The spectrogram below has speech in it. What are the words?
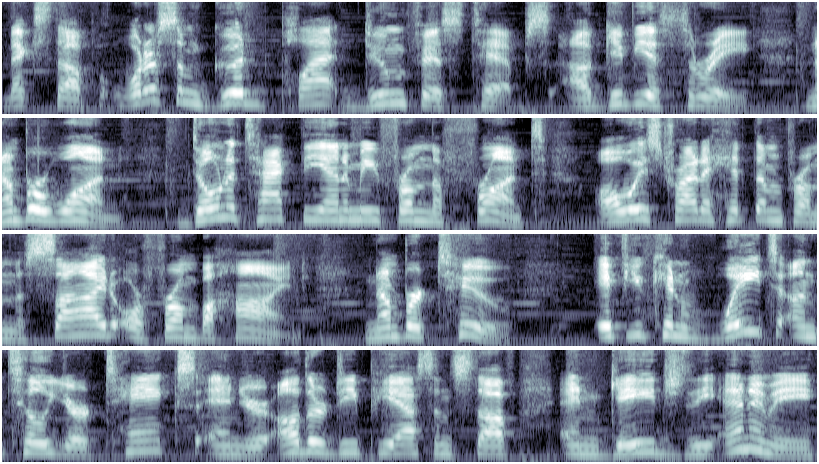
Next up, what are some good Plat Doomfist tips? I'll give you three. Number one, don't attack the enemy from the front. Always try to hit them from the side or from behind. Number two, if you can wait until your tanks and your other DPS and stuff engage the enemy,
